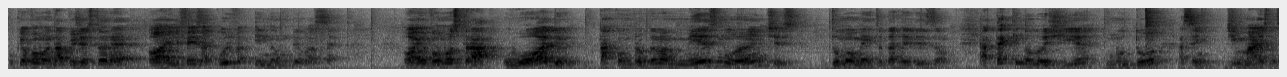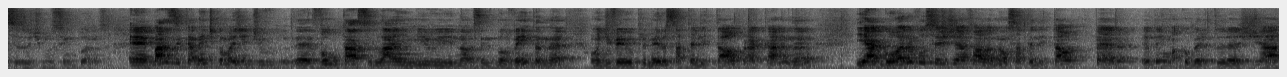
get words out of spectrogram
O que eu vou mandar para o gestor é, ó, ele fez a curva e não deu a seta. Ó, eu vou mostrar, o óleo tá com problema mesmo antes do momento da revisão. A tecnologia mudou assim demais nesses últimos cinco anos. É basicamente como a gente é, voltasse lá em 1990, né, onde veio o primeiro satelital para cá, né? E agora você já fala, não, satelital, pera, eu tenho uma cobertura já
